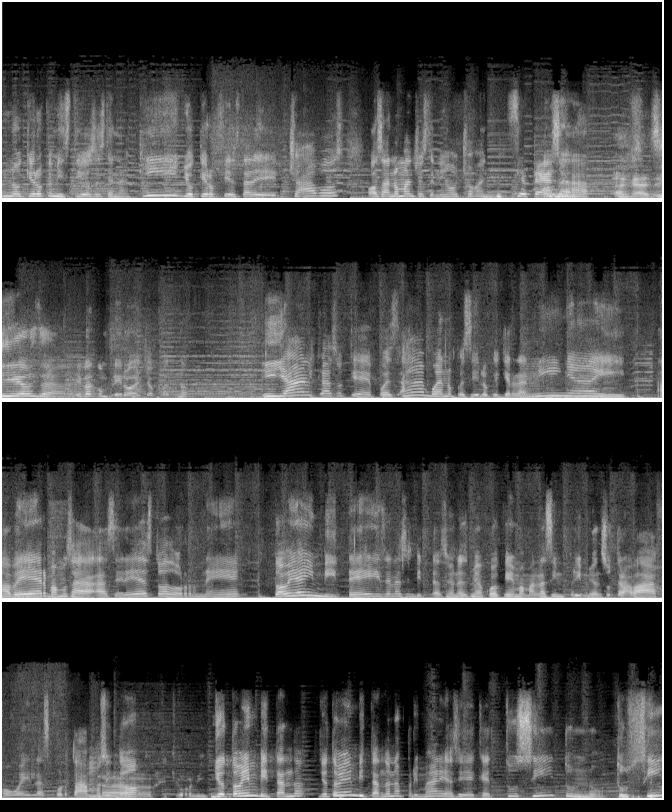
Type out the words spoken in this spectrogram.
no quiero que mis tíos estén aquí, yo quiero fiesta de chavos. O sea, no manches, tenía ocho años. Siete O años. sea, Ajá, sí, sí, sí. o sea, iba a cumplir ocho, pues, ¿no? Y ya el caso que, pues, ah, bueno, pues sí, lo que quiere la niña y a ver, vamos a hacer esto, adorné. Todavía invité, hice las invitaciones, me acuerdo que mi mamá las imprimió en su trabajo, güey, las cortamos y todo. Qué bonito. Yo todavía invitando, yo todavía invitando en la primaria, así de que tú sí, tú no, tú sí,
